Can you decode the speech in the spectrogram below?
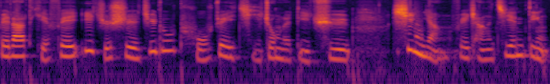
菲拉铁菲一直是基督徒最集中的地区，信仰非常坚定。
